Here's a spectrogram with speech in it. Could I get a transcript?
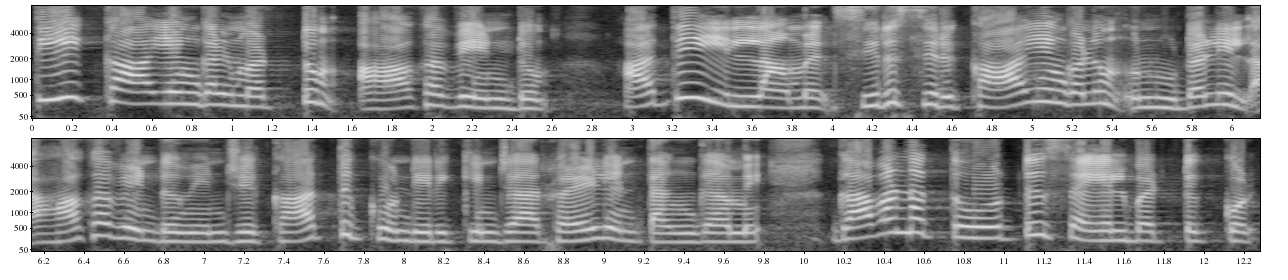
தீக்காயங்கள் மட்டும் ஆக வேண்டும். அது இல்லாமல் சிறு சிறு காயங்களும் உன் உடலில் ஆக வேண்டும் என்று காத்து கொண்டிருக்கின்றார்கள் என் தங்கமே. கவனத்தோடு செயல்பட்டுக்கொள்.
